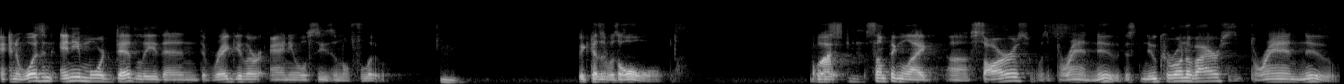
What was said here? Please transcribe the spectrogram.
and it wasn't any more deadly than the regular annual seasonal flu mm. because it was old. But something like uh, SARS was brand new. This new coronavirus is brand new.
